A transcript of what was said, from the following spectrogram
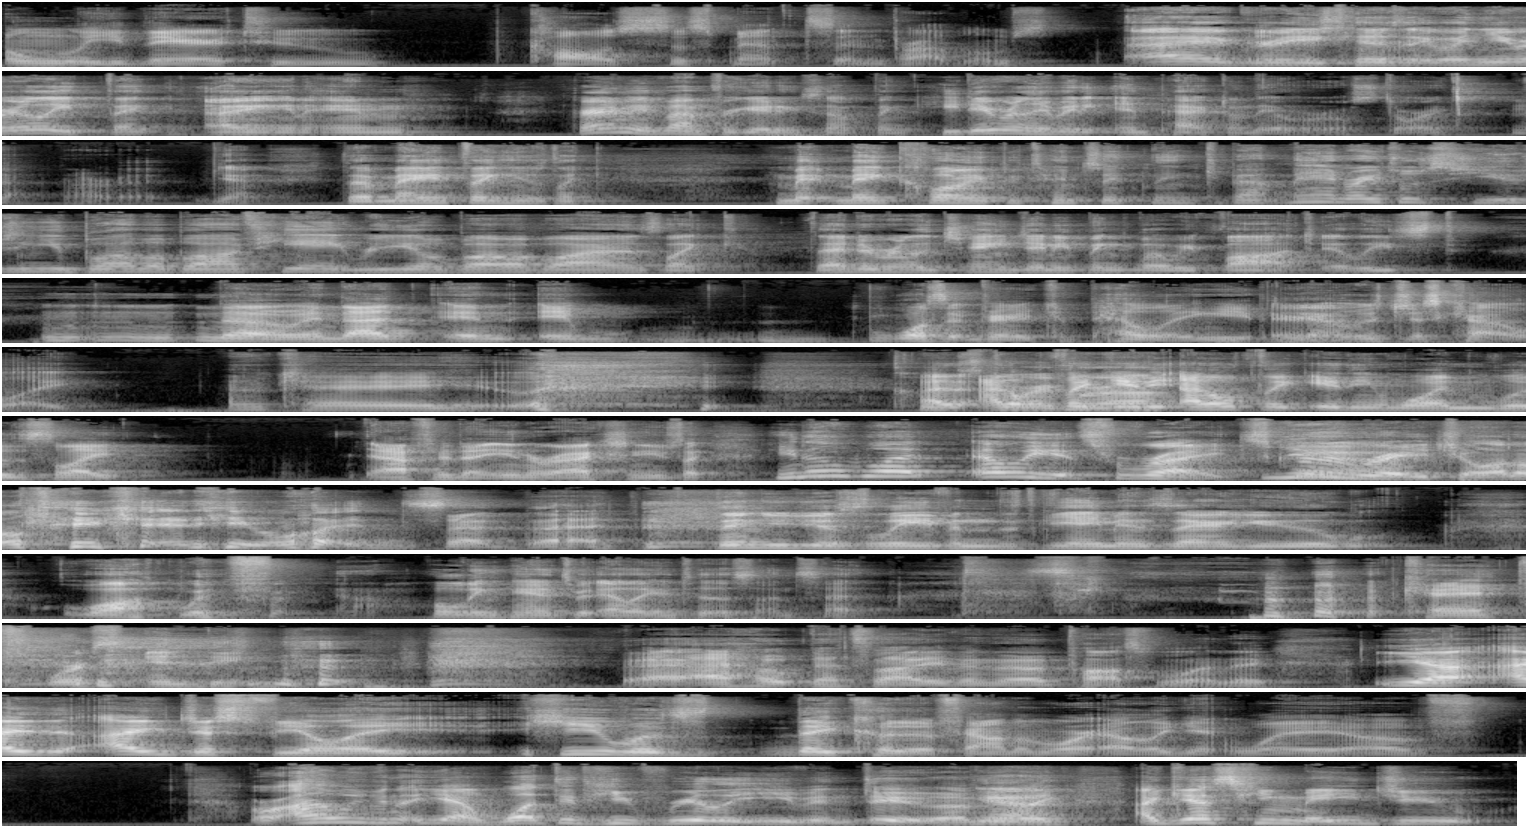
only there to cause suspense and problems. I agree because when you really think, I mean, and correct me if I'm forgetting something, he didn't really have any impact on the overall story. No, all right. Yeah, the main thing he was like, ma- made Chloe potentially think about, man, Rachel's using you, blah blah blah. If he ain't real, blah blah blah. And it's like that didn't really change anything Chloe thought, at least. Mm, No, and that and it wasn't very compelling either. Yeah. It was just kind of like okay. Cool I, I don't think bro. any. I don't think anyone was like after that interaction. He was like, you know what, Elliot's right. Screw Yeah. Rachel. I don't think anyone said that. Then you just leave and the game is there. You, walk with holding hands with Elliot into the sunset. Okay. Worst ending. I I hope that's not even a possible ending. Yeah, I I just feel like he was. They could have found a more elegant way of, or I don't even. Yeah, what did he really even do? I mean, Yeah. like I guess he made you.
